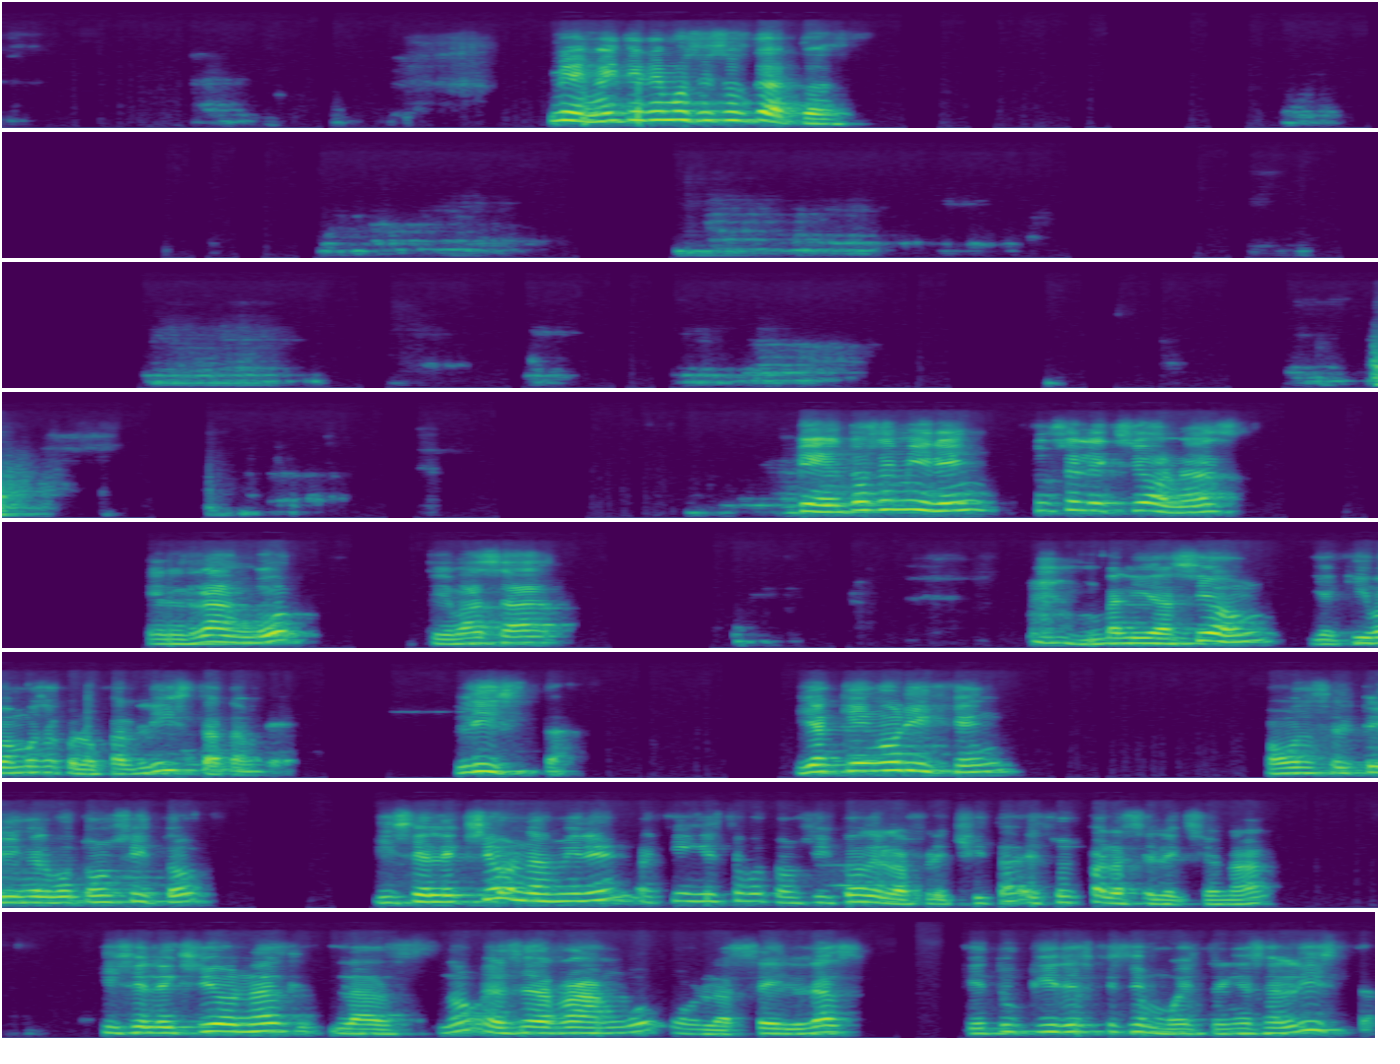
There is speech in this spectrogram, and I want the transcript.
Bien, ahí tenemos esos datos. Bien, entonces miren, tú seleccionas el rango, te vas a validación, y aquí vamos a colocar lista también. Lista. Y aquí en origen, vamos a hacer clic en el botoncito y seleccionas, miren, aquí en este botoncito de la flechita, esto es para seleccionar, y seleccionas las, ¿no? Ese rango o las celdas que tú quieres que se muestren en esa lista.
